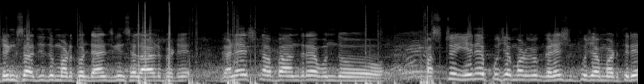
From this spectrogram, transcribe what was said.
ಡ್ರಿಂಕ್ಸ್ ಅದು ಇದು ಮಾಡ್ಕೊಂಡು ಡ್ಯಾನ್ಸ್ ಗಿನ್ಸ್ ಎಲ್ಲ ಆಡಬೇಡ್ರಿ. ಗಣೇಶನ ಹಬ್ಬ ಅಂದರೆ ಒಂದು ಫಸ್ಟ್ ಏನೇ ಪೂಜೆ ಮಾಡಬೇಕು, ಗಣೇಶನ ಪೂಜೆ ಮಾಡ್ತೀರಿ.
